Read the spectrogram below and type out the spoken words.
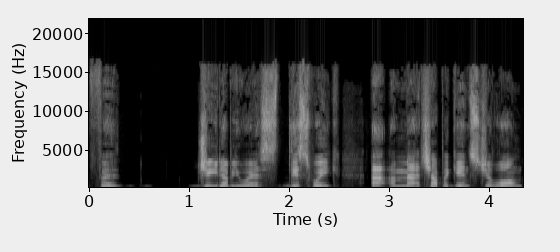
for GWS this week, uh, a matchup against Geelong.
